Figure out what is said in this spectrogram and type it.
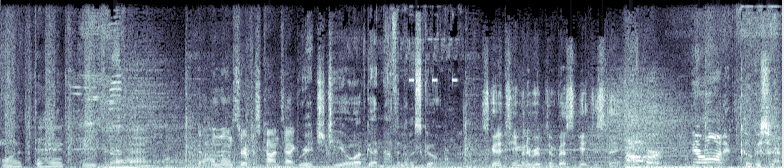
What the heck is that? Got an unknown surface contact. Bridge, T.O., I've got nothing on the scope. Let's get a team in the RHIB to investigate this thing. Hopper! You're on it! Copy, sir.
